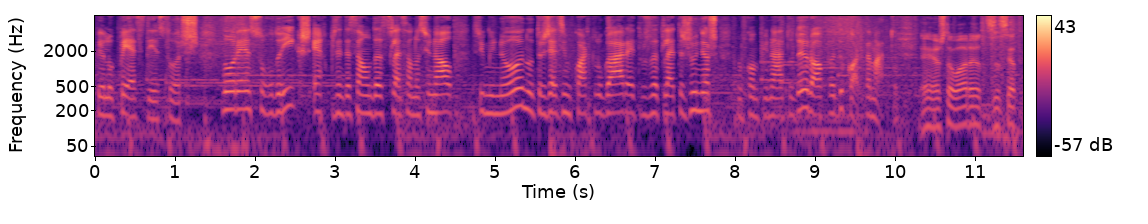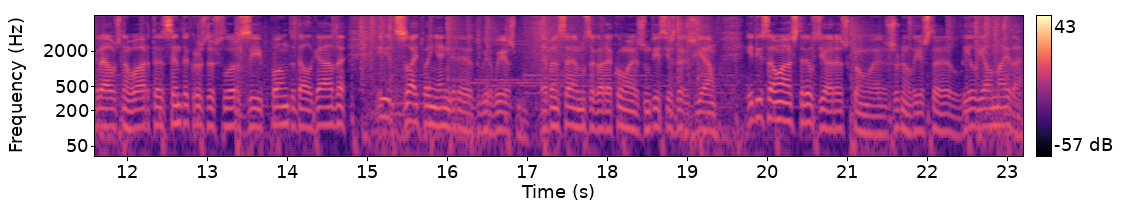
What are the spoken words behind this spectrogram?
pelo PSD Açores. Lourenço Rodrigues, em representação da Seleção Nacional, terminou no 34º lugar entre os atletas júniores no Campeonato da Europa de corta-mato. É esta hora 17 graus na Horta, Santa Cruz das Flores e Ponte Delgada e 18 em Angra do Heroísmo. Avançamos agora com as notícias da região. Edição às 13 horas com a jornalista Lili Almeida.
